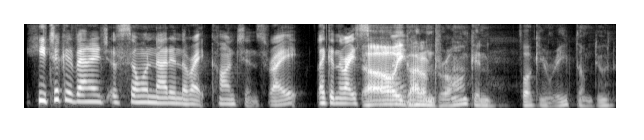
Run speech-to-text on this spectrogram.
he took advantage of someone not in the right conscience, right? Like in the right. Oh, he got him drunk and fucking raped him, dude.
